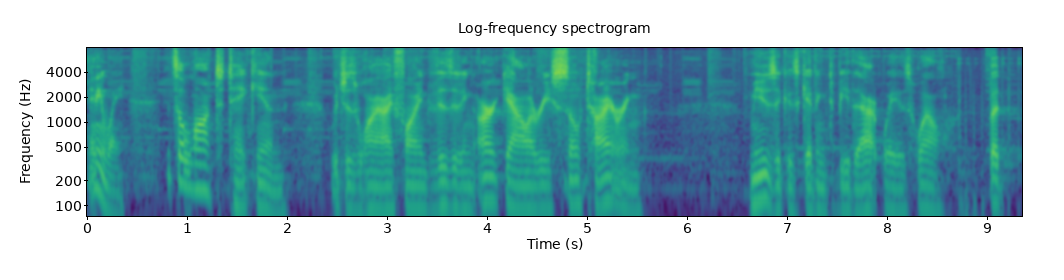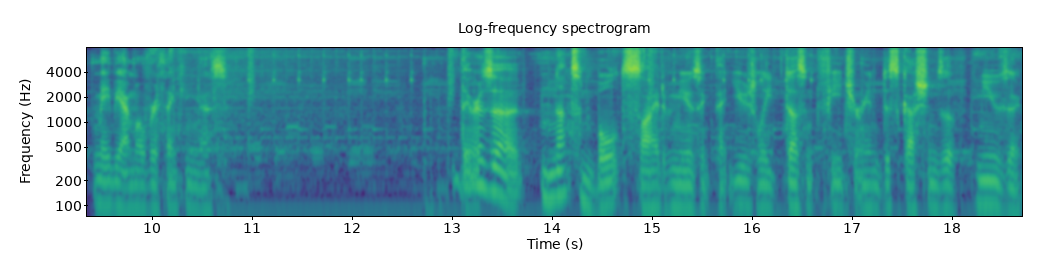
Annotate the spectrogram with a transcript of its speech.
Anyway, it's a lot to take in, which is why I find visiting art galleries so tiring. Music is getting to be that way as well but maybe I'm overthinking this. There is a nuts and bolts side of music that usually doesn't feature in discussions of music,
